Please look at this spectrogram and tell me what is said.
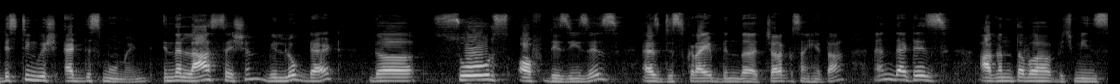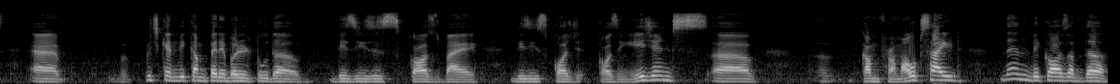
distinguish at this moment. In the last session we looked at the source of diseases as described in the Charak Sanhita and that is Agantava which means uh, which can be comparable to the diseases caused by disease cause, causing agents uh, uh, come from outside then because of the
